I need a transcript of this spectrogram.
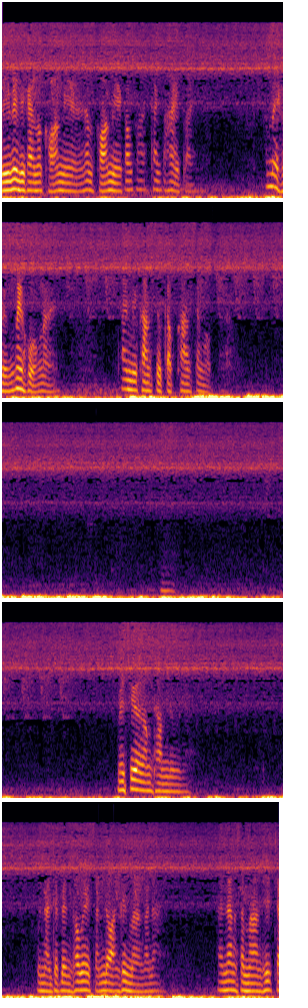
ดีไม่มีใครมาขอเมียถ้าขอเมียเขาท่านก็ให้ไป ถ้าไม่หึงไม่หวงอะไรท่านมีความสุขกับความสงบ ไม่เชื่อลองทำดูนะคุณอาจจะเป็นพระเวสสันดรขึ้นมาก็ได้ถ้านั่งสมาธิใจ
